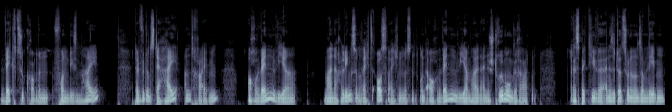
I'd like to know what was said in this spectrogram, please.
wegzukommen von diesem Hai, dann wird uns der Hai antreiben, auch wenn wir mal nach links und rechts ausweichen müssen und auch wenn wir mal in eine Strömung geraten, respektive eine Situation in unserem Leben,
